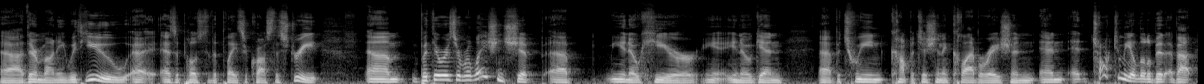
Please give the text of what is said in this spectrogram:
uh, their money with you uh, as opposed to the place across the street. Um, but there is a relationship, uh, you know, here, you know, again, uh, between competition and collaboration. And, and, talk to me a little bit about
